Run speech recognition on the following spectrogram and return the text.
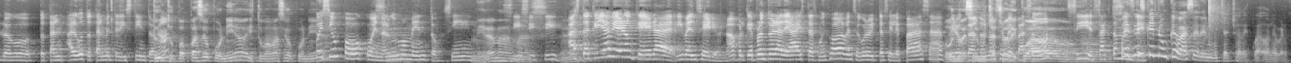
luego total, algo totalmente distinto, ¿Tu, ¿no? tu papá se oponía y tu mamá se oponía? Pues sí, un poco, en algún momento, sí. Mira nada sí, más, Sí, sí, ¿eh? Hasta que ya vieron que era, iba en serio, ¿no? Porque de pronto era de, ah, estás muy joven, seguro ahorita se le pasa, Hoy pero no es el cuando no se me adecuado, pasó. Sí, ¿no? exactamente. Pues es que nunca va a ser el muchacho adecuado, la verdad.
